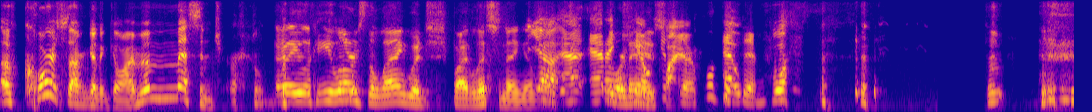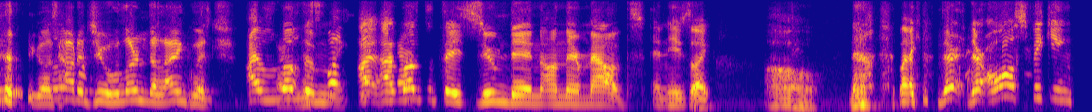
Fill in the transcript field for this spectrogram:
Of course I'm gonna go. I'm a messenger. And he, he learns the language by listening. And yeah, like, at, at a four days. Get campfire. there. We'll get At there. he goes, "How did you learn the language?" I love them. listening. I, I love that they zoomed in on their mouths, and he's like, "Oh, no!" Like they're they're all speaking.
